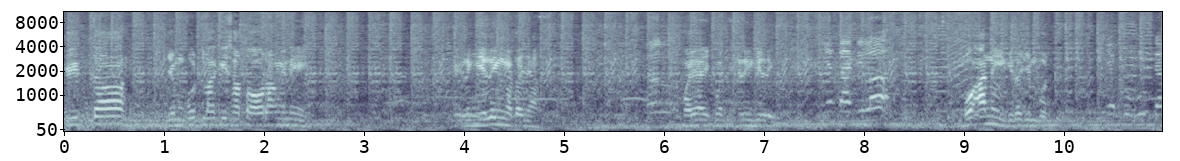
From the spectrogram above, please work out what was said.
Kita jemput lagi satu orang ini Healing-healing katanya. Supaya ikut healing-healing Yang tadi lo. Bu Ani kita jemput. Ya bu udah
